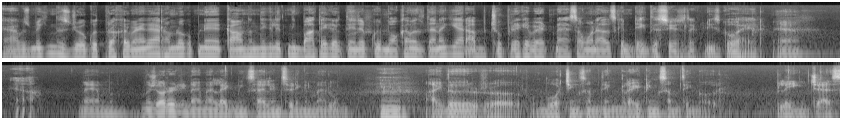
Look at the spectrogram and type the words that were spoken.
Yeah, I was making this joke with प्रखर मैंने कहा यार हम लोग अपने काम धंधे के लिए इतनी बातें करते हैं जब कोई मौका मिलता है ना कि यार अब चुप रह के बैठना है someone else can take this stage like please go ahead. Yeah. Yeah. नहीं majority time I like being silent sitting in my room hmm. either uh, watching something writing something or playing chess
